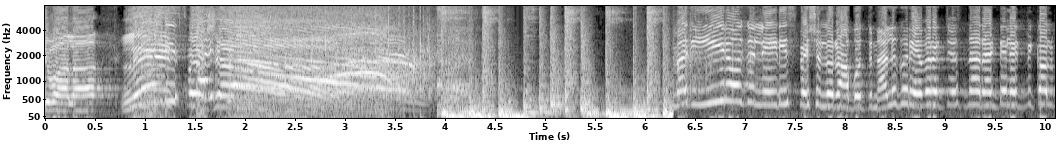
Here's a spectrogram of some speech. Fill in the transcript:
ఇవాళ లేడీ స్పెషల్ మరి ఈ రోజు లేడీ స్పెషల్లో రాబోతున్న నలుగురు ఎవరు వచ్చేస్తున్నారంటే let me call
